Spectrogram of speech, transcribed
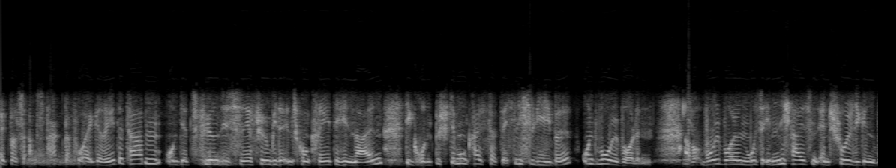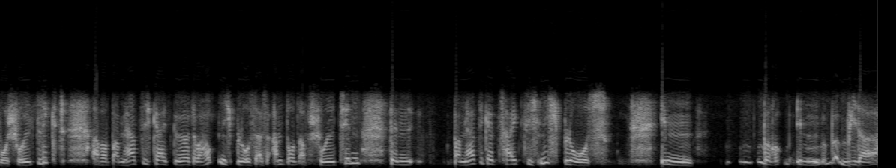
etwas abstrakter vorher geredet haben und jetzt führen Sie es sehr schön wieder ins Konkrete hinein. Die Grundbestimmung heißt tatsächlich Liebe und Wohlwollen. Ja. Aber Wohlwollen muss eben nicht heißen entschuldigen, wo Schuld liegt, aber Barmherzigkeit gehört überhaupt nicht bloß als Antwort auf Schuld hin, denn Barmherzigkeit zeigt sich nicht bloß im wieder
